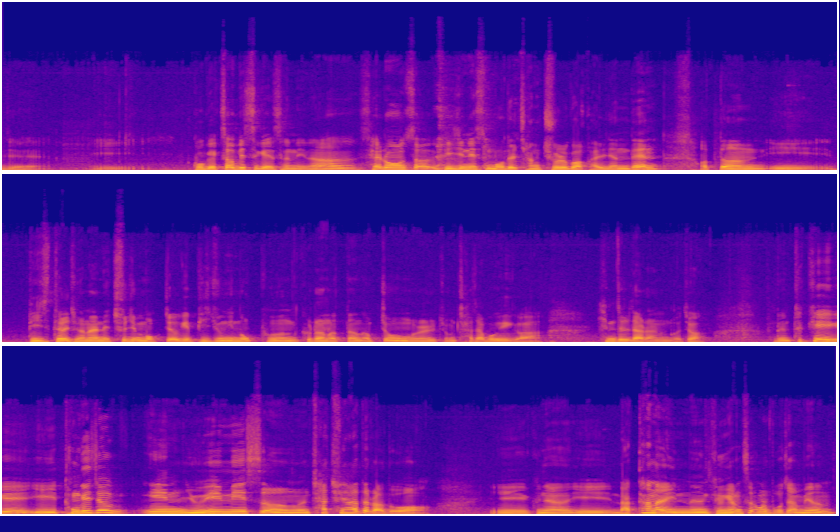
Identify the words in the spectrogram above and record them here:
이제 이 고객 서비스 개선이나 새로운 서, 비즈니스 모델 창출과 관련된 어떤 이 디지털 전환의 추진 목적의 비중이 높은 그런 어떤 업종을 좀 찾아보기가 힘들다라는 거죠. 근데 특히 이게 이 통계적인 유의미성은 차치하더라도 이 그냥 이 나타나 있는 경향성을 보자면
